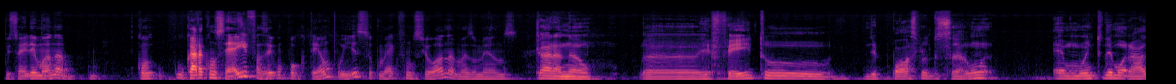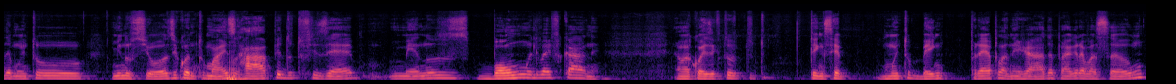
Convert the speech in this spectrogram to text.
isso aí demanda... O cara consegue fazer com pouco tempo isso? Como é que funciona, mais ou menos? Cara, não. ah, efeito de pós-produção é muito demorado, é muito minucioso e quanto mais rápido tu fizer, menos bom ele vai ficar, né? É uma coisa que tu, tu- tu tem que ser muito bem pré-planejada para a gravação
